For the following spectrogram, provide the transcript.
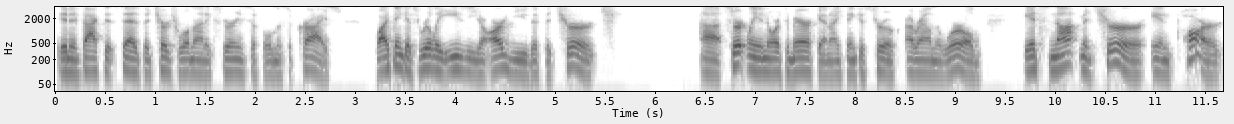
And in fact, it says the church will not experience the fullness of Christ. Well, I think it's really easy to argue that the church, uh, certainly in North America, and I think it's true around the world, it's not mature in part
